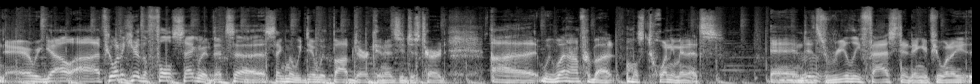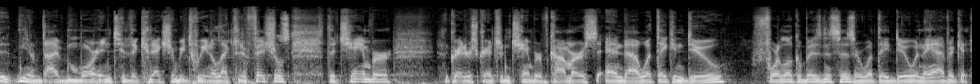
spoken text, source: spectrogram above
There we go. Uh, if you want to hear the full segment, that's a segment we did with Bob Durkin, as you just heard. Uh, we went on for about almost 20 minutes. And it's really fascinating if you want to, you know, dive more into the connection between elected officials, the chamber, the Greater Scranton Chamber of Commerce, and uh, what they can do for local businesses or what they do when they advocate.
